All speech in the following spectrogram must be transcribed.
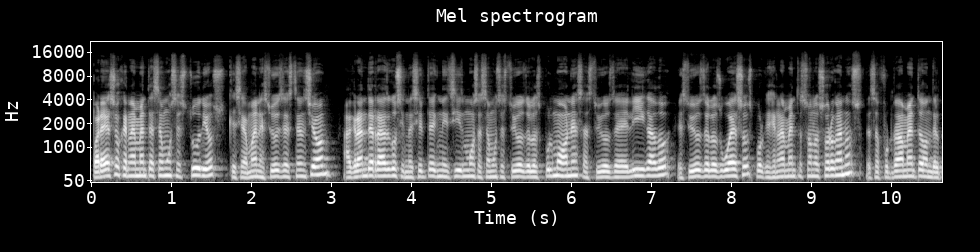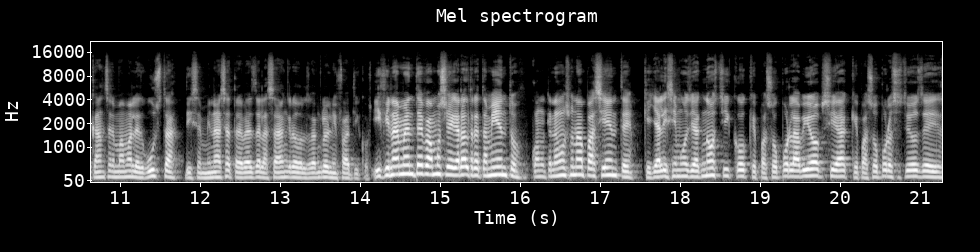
Para eso generalmente hacemos estudios que se llaman estudios de extensión. A grandes rasgos, sin decir tecnicismos, hacemos estudios de los pulmones, estudios del hígado, estudios de los huesos, porque generalmente son los órganos, desafortunadamente donde el cáncer de mama les gusta diseminarse a través de la sangre o de los ganglios linfáticos. Y finalmente vamos a llegar al tratamiento. Cuando tenemos una paciente que ya le hicimos diagnóstico, que pasó por la biopsia, que pasó por los estudios de,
